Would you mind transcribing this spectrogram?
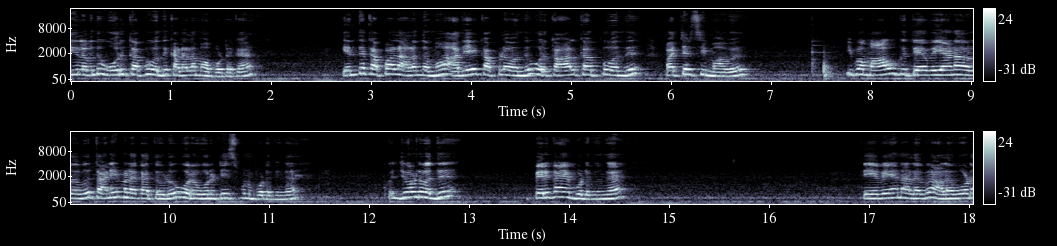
இதில் வந்து ஒரு கப்பு வந்து கடலை மாவு போட்டிருக்கேன். எந்த கப்பால் அளந்தோமோ அதே கப்பில் வந்து ஒரு கால் கப்பு வந்து பச்சரிசி மாவு. இப்போ மாவுக்கு தேவையான அளவு தனி மிளகாத்தூள் ஒரு ஒரு டீஸ்பூன் போட்டுக்குங்க. கொஞ்சோண்டு வந்து பெருங்காயம் போட்டுக்குங்க. தேவையான அளவு அளவோட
